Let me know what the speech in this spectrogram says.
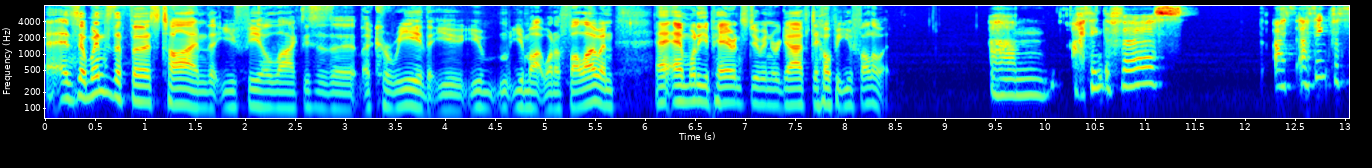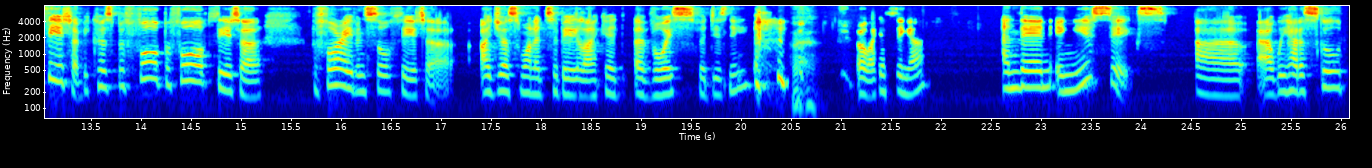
And so, when's the first time that you feel like this is a, a career that you, you you might want to follow, and and what do your parents do in regards to helping you follow it? Um, I think the first, I, I think for theatre, because before before theatre, before I even saw theatre, I just wanted to be like a, a voice for Disney or like a singer. And then in year six, uh, uh, we had a school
